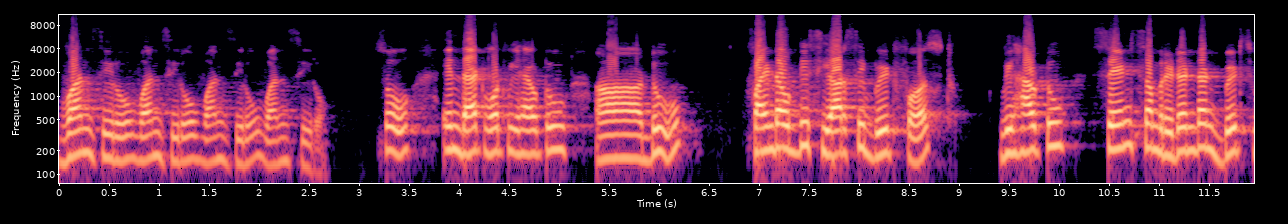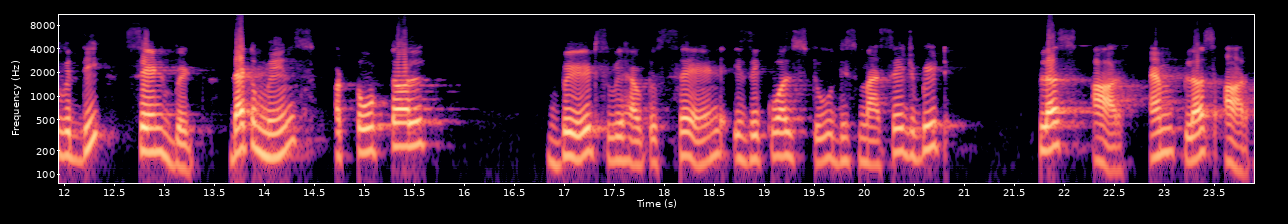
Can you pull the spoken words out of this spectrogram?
1 0 1 0 1 0 1 0 so in that what we have to uh, do find out the crc bit first. We have to send some redundant bits with the send bit. That means a total bits we have to send is equals to this message bit plus r m plus r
